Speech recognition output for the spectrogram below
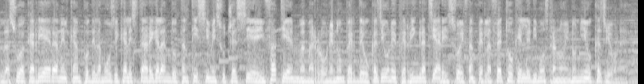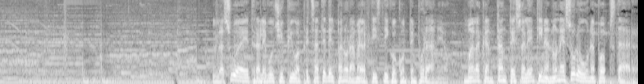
La sua carriera nel campo della musica le sta regalando tantissimi successi e infatti Emma Marrone non perde occasione per ringraziare i suoi fan per l'affetto che le dimostrano in ogni occasione. La sua è tra le voci più apprezzate del panorama artistico contemporaneo, ma la cantante salentina non è solo una pop star,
